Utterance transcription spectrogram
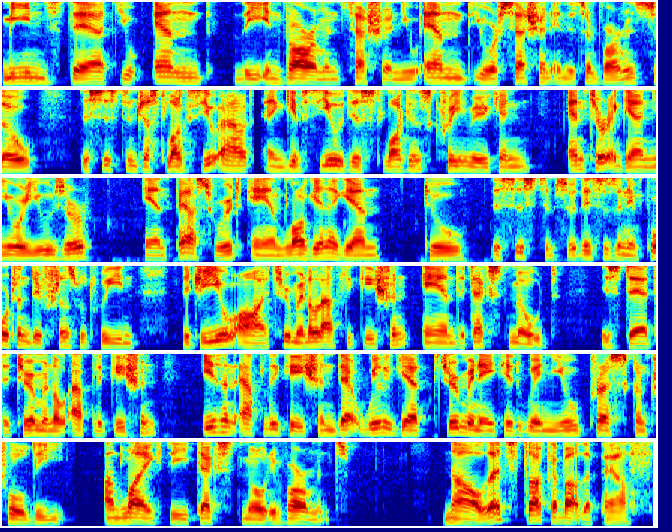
means that you end the environment session, you end your session in this environment, so the system just logs you out and gives you this login screen where you can enter again your user and password and log in again to the system. So this is an important difference between the GUI terminal application and the text mode is that the terminal application is an application that will get terminated when you press Ctrl D. unlike the text mode environment. Now let's talk about the path.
